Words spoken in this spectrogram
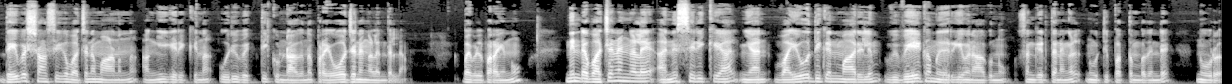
ദൈവശാസിക വചനമാണെന്ന് അംഗീകരിക്കുന്ന ഒരു വ്യക്തിക്കുണ്ടാകുന്ന പ്രയോജനങ്ങൾ എന്തെല്ലാം ബൈബിൾ പറയുന്നു നിന്റെ വചനങ്ങളെ അനുസരിക്കയാൽ ഞാൻ വയോധികന്മാരിലും വിവേകമേറിയവനാകുന്നു. സങ്കീർത്തനങ്ങൾ നൂറ്റി പത്തൊമ്പതിന്റെ നൂറ്.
